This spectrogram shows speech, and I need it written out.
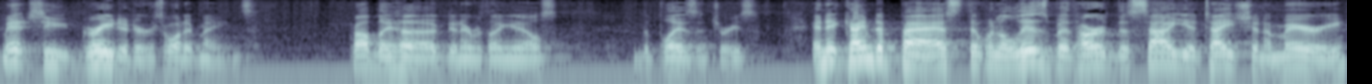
meant she greeted her, is what it means. Probably hugged and everything else, the pleasantries. And it came to pass that when Elizabeth heard the salutation of Mary,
